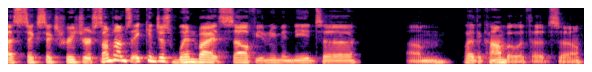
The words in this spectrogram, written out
a six six creature. Sometimes it can just win by itself. You don't even need to um play the combo with it. So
